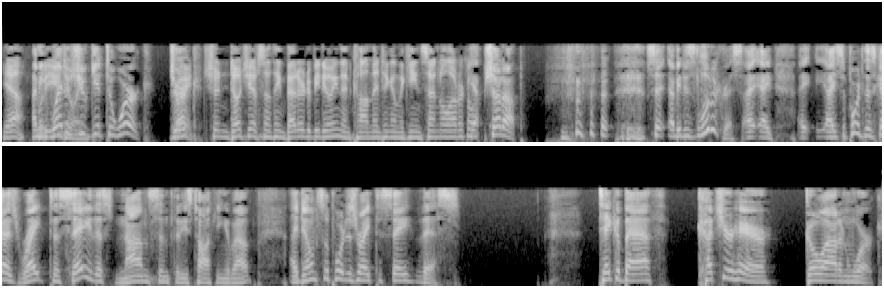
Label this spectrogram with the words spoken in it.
yeah. I mean, when did you get to work, jerk? Right. Shouldn't don't you have something better to be doing than commenting on the Keene Sentinel article? Yep, shut up. So, I mean, it's ludicrous. I I I support this guy's right to say this nonsense that he's talking about. I don't support his right to say this. Take a bath, cut your hair, go out and work.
